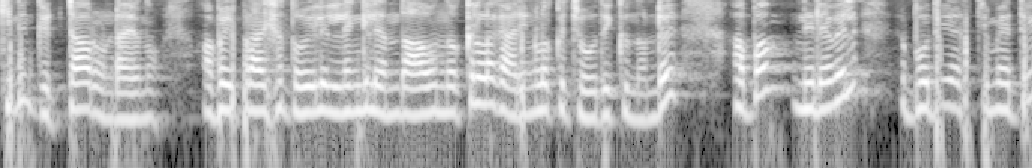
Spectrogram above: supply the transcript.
ക്കിനും കിട്ടാറുണ്ടായിരുന്നു. അപ്പോൾ ഇപ്രാവശ്യം തൊഴിലില്ലെങ്കിൽ എന്താവും എന്നൊക്കെയുള്ള കാര്യങ്ങളൊക്കെ ചോദിക്കുന്നുണ്ട്. അപ്പം നിലവിൽ പുതിയ എസ്റ്റിമേറ്റ്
